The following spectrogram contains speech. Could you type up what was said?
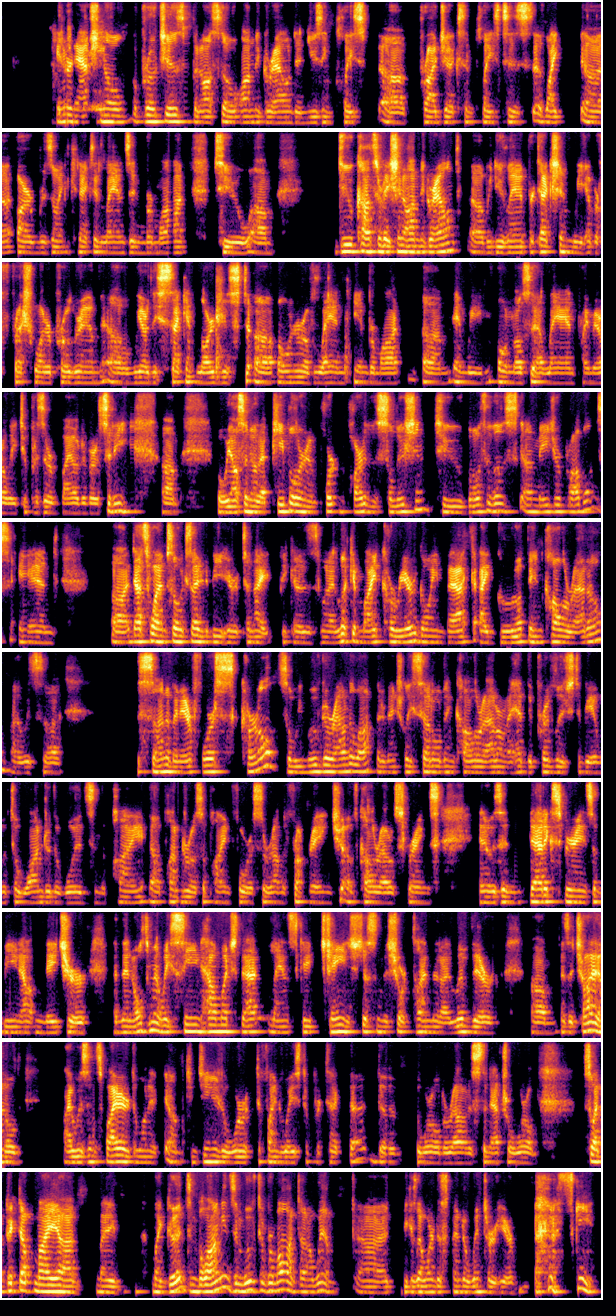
international approaches, but also on the ground and using place uh, projects and places like uh, our resilient connected lands in Vermont to um, do conservation on the ground. Uh, we do land protection. We have a freshwater program. Uh, we are the second largest uh, owner of land in Vermont, um, and we own most of that land primarily to preserve biodiversity. Um, but we also know that people are an important part of the solution to both of those uh, major problems. And uh, that's why I'm so excited to be here tonight because when I look at my career going back, I grew up in Colorado. I was uh, the son of an Air Force colonel. So we moved around a lot, but eventually settled in Colorado. And I had the privilege to be able to wander the woods and the pine, uh, ponderosa pine forests around the front range of Colorado Springs. And it was in that experience of being out in nature and then ultimately seeing how much that landscape changed just in the short time that I lived there um, as a child. I was inspired to want to um, continue to work to find ways to protect the, the, the world around us, the natural world. So I picked up my uh, my my goods and belongings and moved to Vermont on a whim uh, because I wanted to spend a winter here skiing.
